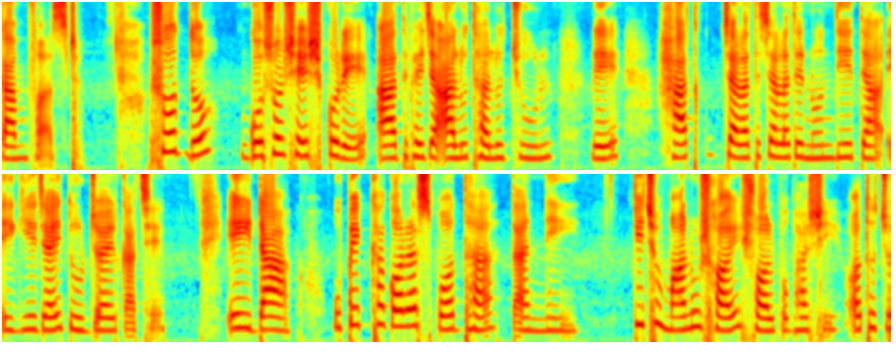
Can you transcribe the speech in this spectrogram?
কাম ফাস্ট। সদ্য গোসল শেষ করে আধ ভেজা আলু থালু চুলে হাত চালাতে চালাতে নুন দিয়ে তা এগিয়ে যায় দুর্জয়ের কাছে। এই ডাক, উপেক্ষা করার স্পর্ধা তার নেই। কিছু মানুষ হয় স্বল্পভাষী, অথচ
